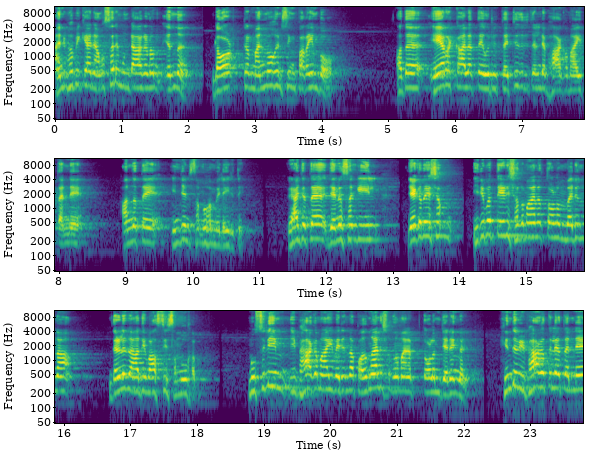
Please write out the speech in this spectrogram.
അനുഭവിക്കാൻ അവസരമുണ്ടാകണം എന്ന് ഡോക്ടർ മൻമോഹൻ സിംഗ് പറയുമ്പോൾ അത് ഏറെക്കാലത്തെ ഒരു തെറ്റിദ്ധരുത്തലിന്റെ ഭാഗമായി തന്നെ അന്നത്തെ ഇന്ത്യൻ സമൂഹം വിലയിരുത്തി. രാജ്യത്തെ ജനസംഖ്യയിൽ ഏകദേശം ഇരുപത്തേഴ് ശതമാനത്തോളം വരുന്ന ദളിത് ആദിവാസി സമൂഹം മുസ്ലിം വിഭാഗമായി വരുന്ന പതിനാല് ശതമാനത്തോളം ജനങ്ങൾ ഹിന്ദു വിഭാഗത്തിലെ തന്നെ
